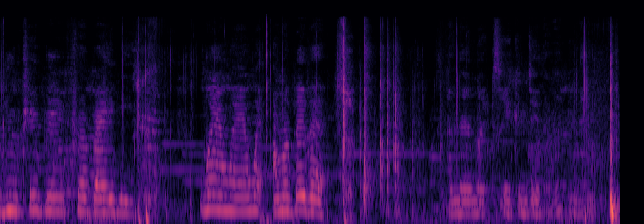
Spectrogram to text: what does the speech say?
YouTubing for babies. When, when, when, I'm a baby. And then, like, so you can do that.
